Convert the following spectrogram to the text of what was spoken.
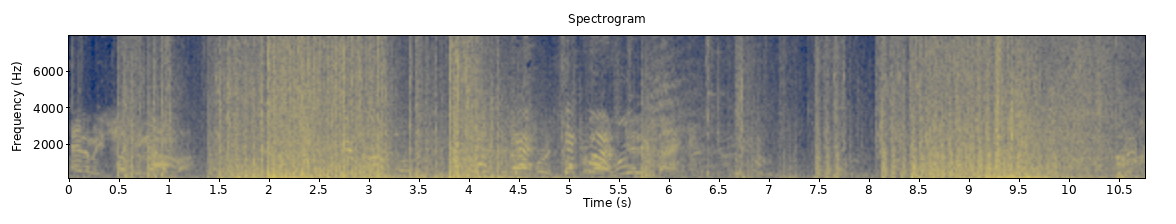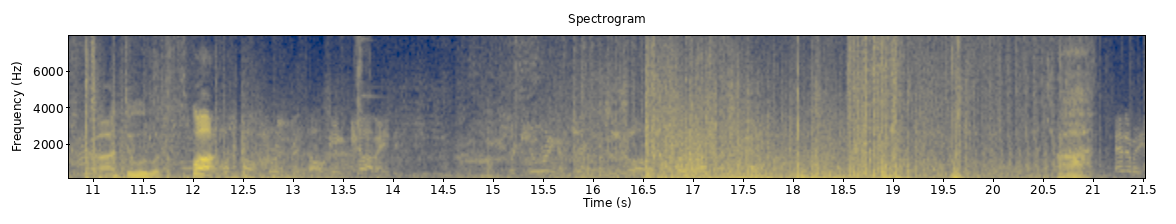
Enemies taking Alpha. Objective Alpha is check fire, compromised. Get it back. Ah, dude, what the fuck? Hostile cruise missile incoming. Securing objective Charlie. Ah, Enemies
